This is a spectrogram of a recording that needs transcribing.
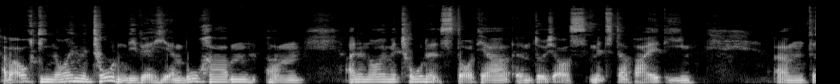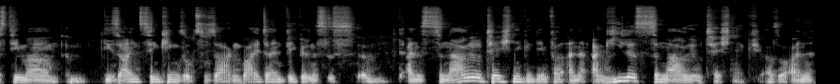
aber auch die neuen Methoden, die wir hier im Buch haben. Ähm, eine neue Methode ist dort ja ähm, durchaus mit dabei, die das Thema ähm, Design Thinking sozusagen weiterentwickeln. Es ist ähm, eine Szenariotechnik, in dem Fall eine agile Szenariotechnik. Also eine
